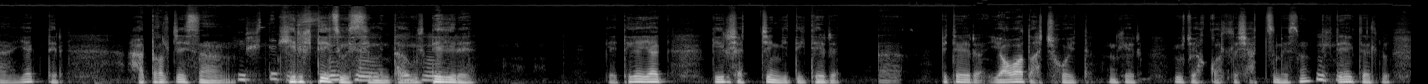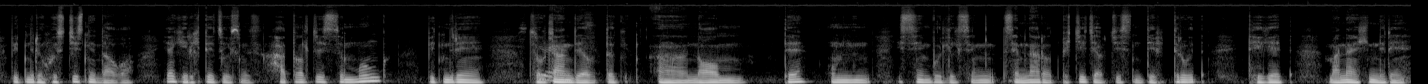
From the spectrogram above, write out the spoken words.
Аа яг тэр хадгалж исэн хэрэгтэй зүйлс юм та үлдээгээрээ. Гэ тэгээ яг гэр шатчин гэдэг тэр би тэр яваад очих үед үнэхээр юу ч яахгүй боллоо шатсан байсан. Гэхдээ яг зал бидний хүсэж ирсний дагуу яг хэрэгтэй зүйлс мэс хадгалж исэн мөнгө бидний цуглаанд явдаг ном тэ өмнө эсийн бүлэг семинарууд бичиж явж исэн дэвтрүүд. Тэгээд манай их нэрийн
